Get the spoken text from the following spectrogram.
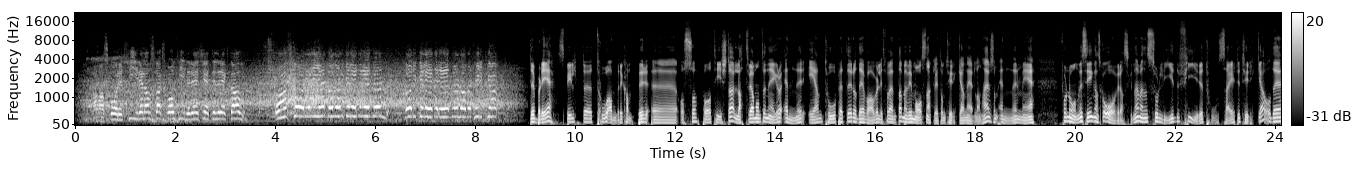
Han har skåret fire landslagsmål tidligere, Kjetil Rekdal. Og han skårer igjen, og Norge leder 1-0! Norge leder 1-0 over Tyrkia. Det ble spilt uh, to andre kamper eh, også på tirsdag. Latvia-Montenegro ender 1-2, Petter, og det var vel litt forventa, men vi må snakke litt om Tyrkia og Nederland her, som ender med for noen vil si ganske overraskende, men en solid 4-2-seier til Tyrkia. Og det,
